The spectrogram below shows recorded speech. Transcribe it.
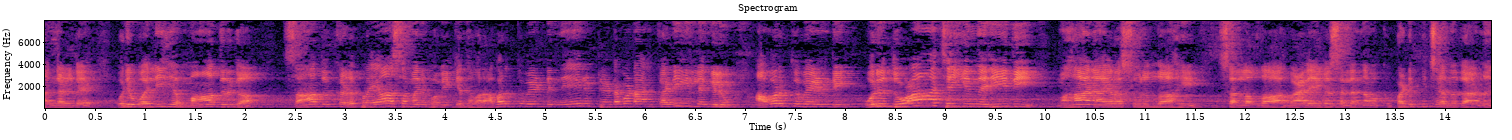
തങ്ങളുടെ ഒരു വലിയ മാതൃക സാധുക്കൾ പ്രയാസം അനുഭവിക്കുന്നവർ അവർക്ക് വേണ്ടി നേരിട്ട് ഇടപെടാൻ കഴിയില്ലെങ്കിലും അവർക്ക് വേണ്ടി ഒരു ദുആ ചെയ്യുന്ന രീതി മഹാനായ റസൂലുള്ളാഹി സല്ലല്ലാഹു അലൈഹി വസല്ലം നമുക്ക് പഠിപ്പിച്ചു തന്നതാണ്.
